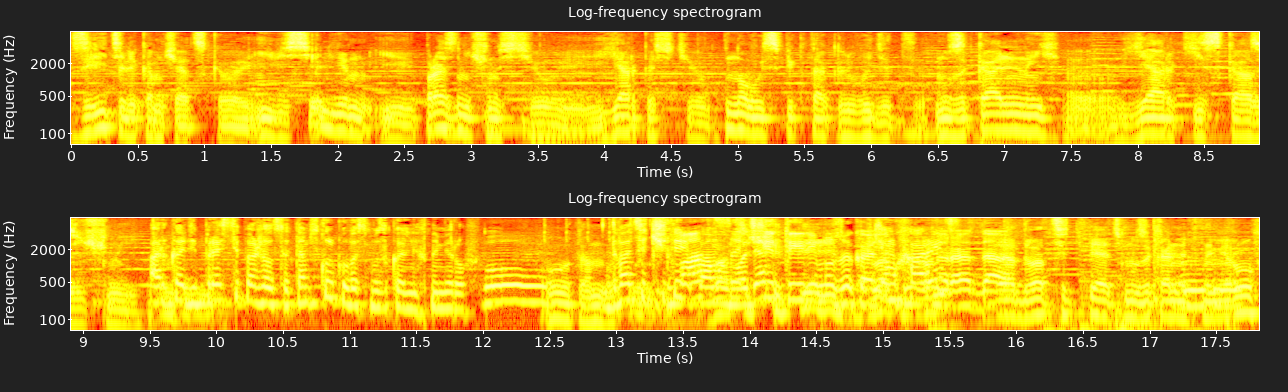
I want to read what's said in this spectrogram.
зрителя Камчатского и весельем, и праздничностью, и яркостью. Новый спектакль выйдет музыкальный, э, яркий, сказочный. Аркадий, прости, пожалуйста, там сколько у вас музыкальных номеров? О, там 24, по-моему, да? 24 музыкальных номера, Да, да. 25 музыкальных номеров.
